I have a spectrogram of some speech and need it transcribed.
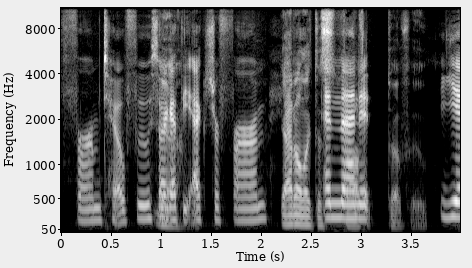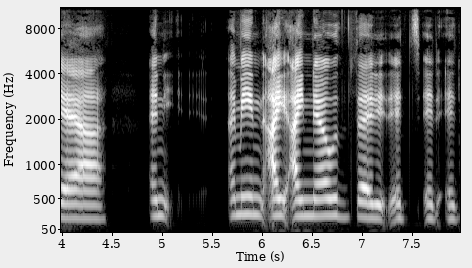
firm tofu. So I got the extra firm. Yeah, I don't like the and then it- tofu. Yeah. And I mean, I, I know that it it it, it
